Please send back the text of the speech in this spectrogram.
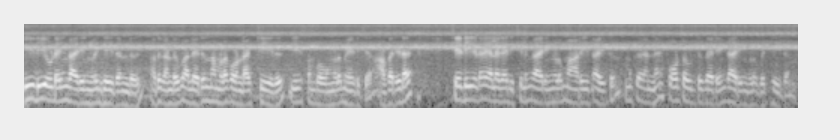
വീഡിയോയുടെയും കാര്യങ്ങളും ചെയ്തിട്ടുണ്ട്. അത് കണ്ട് പലരും നമ്മളെ കോണ്ടാക്ട് ചെയ്ത് ഈ സംഭവങ്ങൾ മേടിച്ച് അവരുടെ ചെടിയുടെ ഇലകരിച്ചിലും കാര്യങ്ങളും മാറിയതായിട്ട് നമുക്ക് തന്നെ ഫോട്ടോ ഇട്ട് തരുകയും കാര്യങ്ങളൊക്കെ ചെയ്തിട്ടുണ്ട്.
